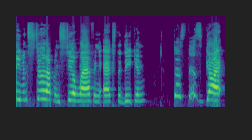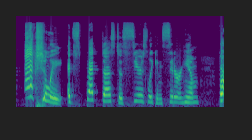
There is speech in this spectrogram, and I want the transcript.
Even stood up and, still laughing, asked the deacon, Does this guy actually expect us to seriously consider him for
